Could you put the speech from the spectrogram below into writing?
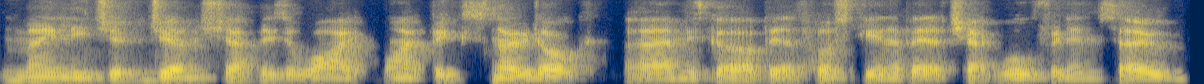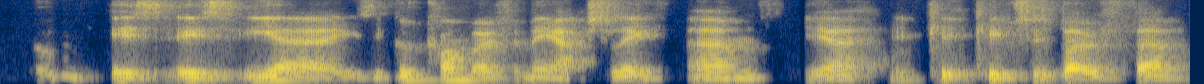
mainly G- German Shepherd. He's a white, white big snow dog. Um, he's got a bit of husky and a bit of Czech wolf in him. So, is is yeah, he's a good combo for me actually. Um, yeah, it keeps us both. Um,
